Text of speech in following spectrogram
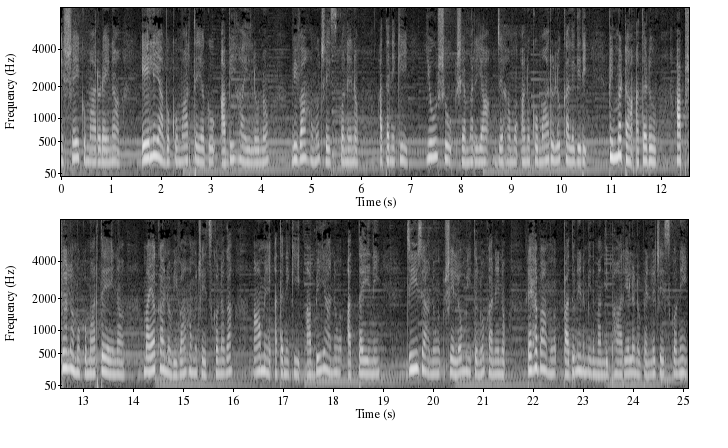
ఎషై కుమారుడైన ఏలియాబు కుమార్తెయగు అబిహాయిలును వివాహము చేసుకొనెను. అతనికి యూషు షెమర్యా జహము అను కుమారులు కలిగిరి. పిమ్మట అతడు అప్షాలోము కుమార్తె అయిన మయకాను వివాహము చేసుకొనగా ఆమె అతనికి అబియాను అత్తయిని జీజాను షెలోమీతును కనెను. రెహబాము పదునెనిమిది మంది భార్యలను పెళ్ళి చేసుకొని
